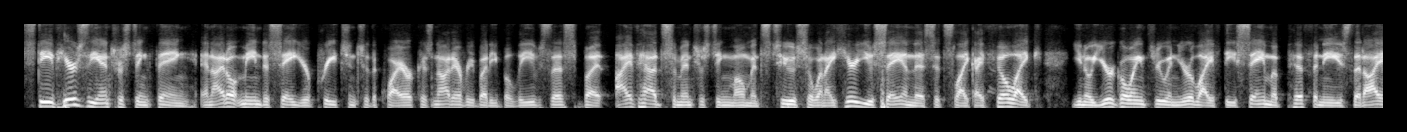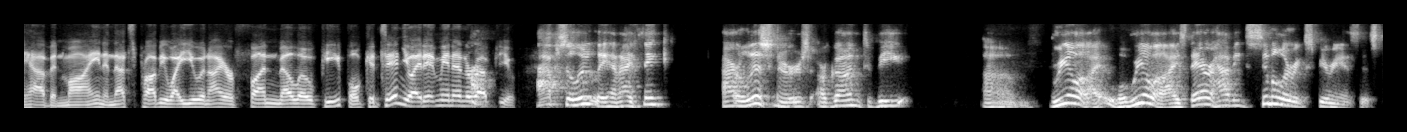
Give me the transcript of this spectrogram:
Steve, here's the interesting thing, and I don't mean to say you're preaching to the choir because not everybody believes this, but I've had some interesting moments too. So when I hear you saying this, it's like I feel like, you know, you're going through in your life these same epiphanies that I have in mine, and that's probably why you and I are fun, mellow people. Continue. I didn't mean to interrupt oh, you. Absolutely. And I think our listeners are going to be um, realize will realize they're having similar experiences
